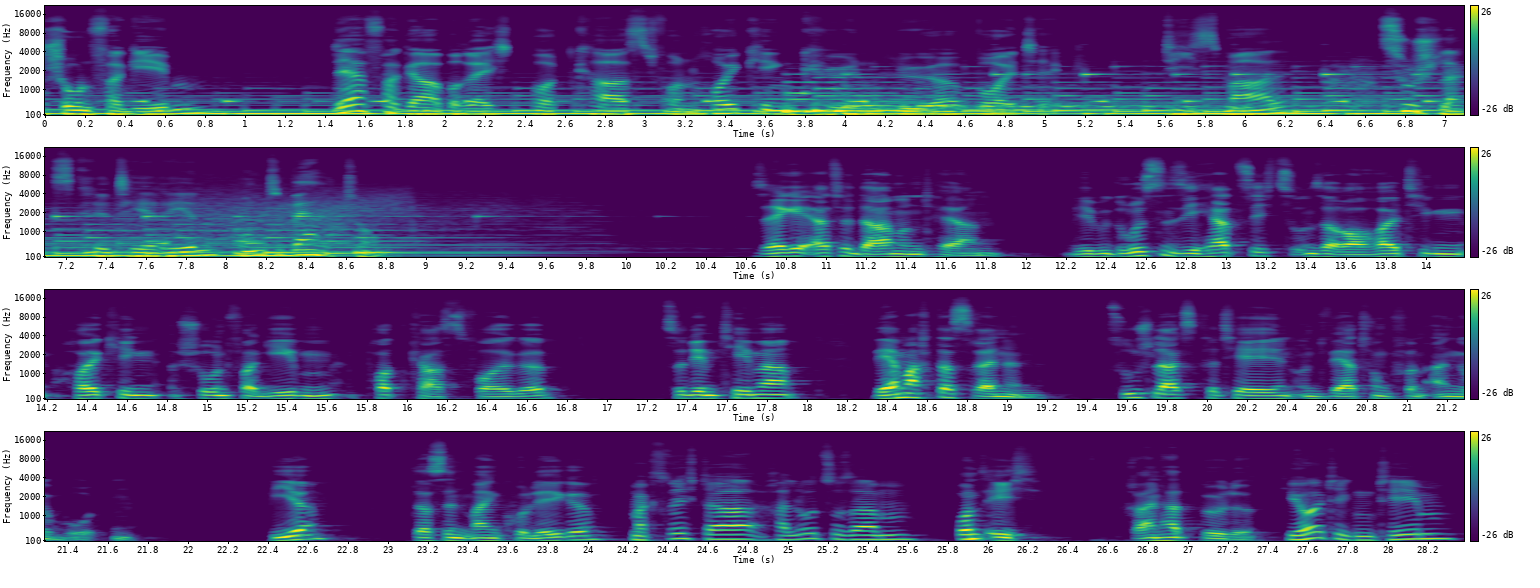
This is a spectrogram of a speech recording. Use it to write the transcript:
Schon vergeben? Der Vergaberecht-Podcast von Heuking Kühn Lühr Wojtek. Diesmal Zuschlagskriterien und Wertung. Sehr geehrte Damen und Herren, wir begrüßen Sie herzlich zu unserer heutigen Heuking Schon vergeben Podcast-Folge zu dem Thema Wer macht das Rennen? Zuschlagskriterien und Wertung von Angeboten. Wir, das sind mein Kollege Max Richter, hallo zusammen. Und ich, Reinhard Böhle. Die heutigen Themen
